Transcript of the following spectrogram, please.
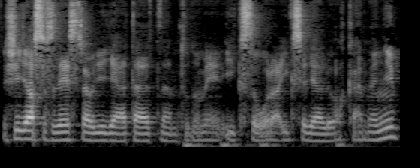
és így azt veszed észre, hogy így eltelt, nem tudom én, x óra, x egyenlő akármennyi.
